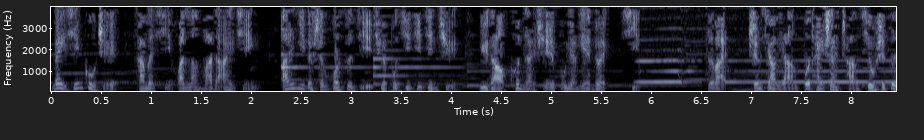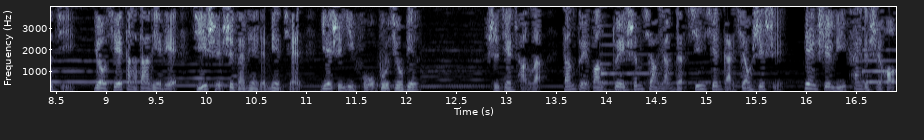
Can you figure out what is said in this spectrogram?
内心固执，他们喜欢浪漫的爱情，安逸的生活，自己却不积极进取，遇到困难时不愿面对。喜。此外，生肖羊不太擅长修饰自己，有些大大咧咧，即使是在恋人面前，也是一副不修边。时间长了，当对方对生肖羊的新鲜感消失时，便是离开的时候。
